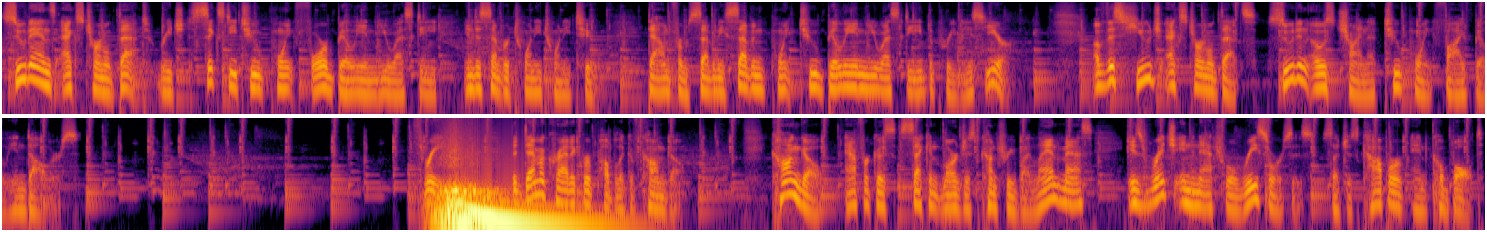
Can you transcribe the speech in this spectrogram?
Sudan's external debt reached 62.4 billion USD in December 2022, down from 77.2 billion USD the previous year. Of this huge external debts, Sudan owes China $2.5 billion. 3. The Democratic Republic of Congo Congo, Africa's second largest country by landmass, is rich in natural resources such as copper and cobalt,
